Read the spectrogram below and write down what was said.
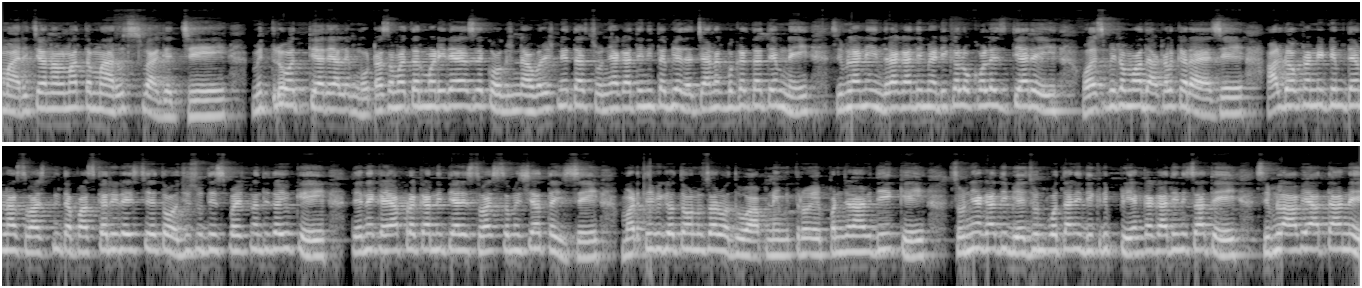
મારી ચેનલમાં તમારું સ્વાગત છે. મિત્રો, અત્યારે હાલ એક મોટા સમાચાર મળી રહ્યા છે. કોંગ્રેસના વરિષ્ઠ નેતા સોનિયા ગાંધીની તબિયત અચાનક બગડતા તેમને શિમલાની ઇન્દિરા ગાંધી મેડિકલ કોલેજ ત્યારે હોસ્પિટલમાં દાખલ કરાયા છે. હાલ ડૉક્ટરની ટીમ તેમના સ્વાસ્થ્યની તપાસ કરી રહી છે. તો હજુ સુધી સ્પષ્ટ નથી થયું કે તેને કયા પ્રકારની ત્યારે સ્વાસ્થ્ય સમસ્યા થઈ છે. મળતી વિગતો અનુસાર વધુ આપને મિત્રો એ પણ જણાવી દઈએ કે સોનિયા ગાંધી બે જૂન પોતાની દીકરી પ્રિયંકા ગાંધીની સાથે શિમલા આવ્યા હતા અને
